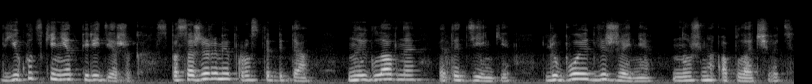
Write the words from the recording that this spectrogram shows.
В Якутске нет передержек. С пассажирами просто беда. Ну и главное – это деньги. Любое движение нужно оплачивать.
